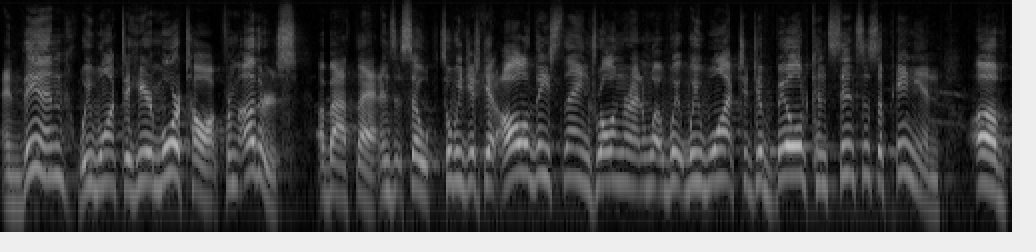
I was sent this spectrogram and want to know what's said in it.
And then we want to hear more talk from others about that. And so, so we just get all of these things rolling around. And we, we want to, to build consensus opinion of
